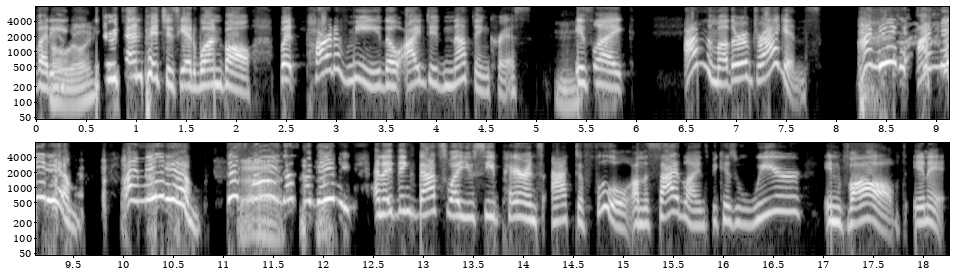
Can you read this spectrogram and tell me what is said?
but he, Oh, really? he threw 10 pitches. He had one ball. But part of me though i did nothing chris Mhm. is like i'm the mother of dragons. I made i made him. I made him. That's Ah. mine. That's my baby. And i think that's why you see parents act a fool on the sidelines because we're involved in it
